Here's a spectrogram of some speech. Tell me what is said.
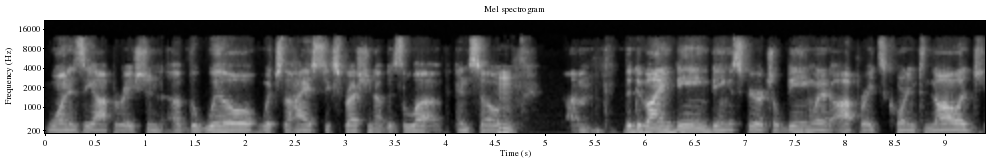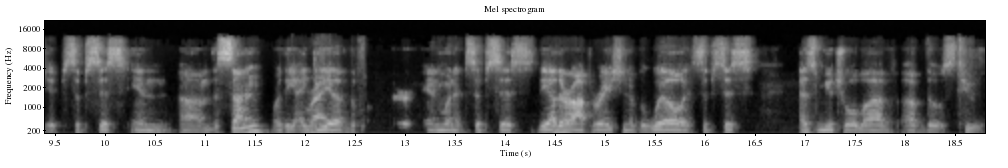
one is the operation of the will, which the highest expression of is love. And so hmm. um, the divine being, being a spiritual being, when it operates according to knowledge, it subsists in um, the Son or the idea right. of the Father. And when it subsists, the other operation of the will, it subsists as mutual love of those two.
